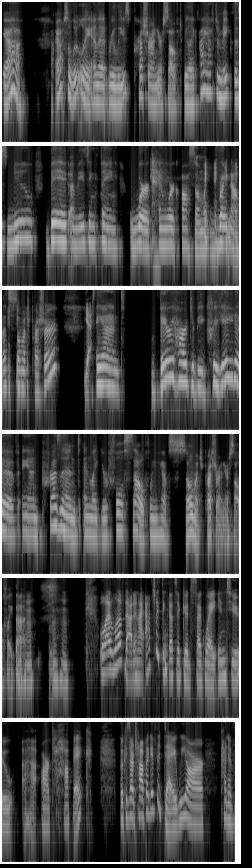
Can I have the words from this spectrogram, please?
Yeah. Okay. Absolutely. And it relieves pressure on yourself to be like, I have to make this new, big, amazing thing work and work awesome. Like right now, that's so much pressure. Yes. And very hard to be creative and present and like your full self when you have so much pressure on yourself like that. Mm-hmm. Mm-hmm. Well, I love that. And I actually think that's a good segue into uh, our topic because our topic of the day, we are kind of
